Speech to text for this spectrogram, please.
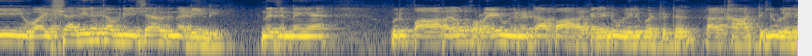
ഈ വൈശാലിയിലൊക്കെ അഭിനയിച്ച ഒരു നടിയുണ്ട്. എന്ന് വെച്ചിട്ടുണ്ടെങ്കിൽ ഒരു പാറകൾ കുറേ വീണിട്ട് ആ പാറക്കല്ലിന്റെ ഉള്ളിൽ പെട്ടിട്ട് ആ കാട്ടിന്റെ ഉള്ളിൽ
